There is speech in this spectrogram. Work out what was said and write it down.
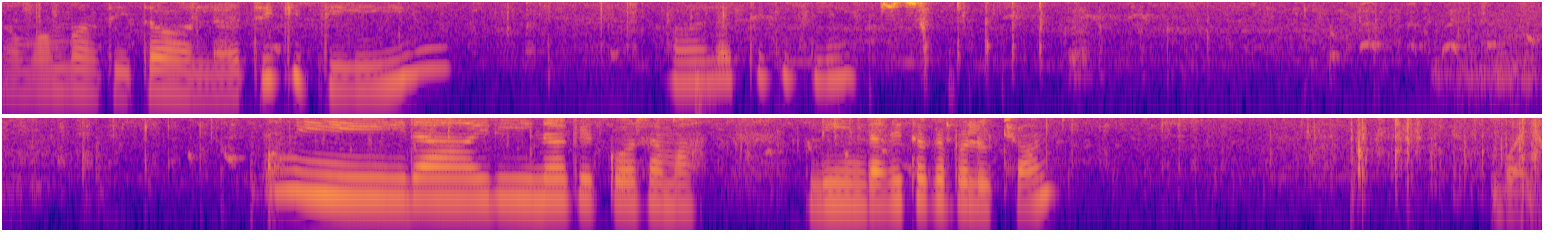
Un bomboncito. Hola, chiquitín. Hola, chiquitín. Mira, Irina, qué cosa más linda. ¿Has visto qué peluchón? Bueno.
